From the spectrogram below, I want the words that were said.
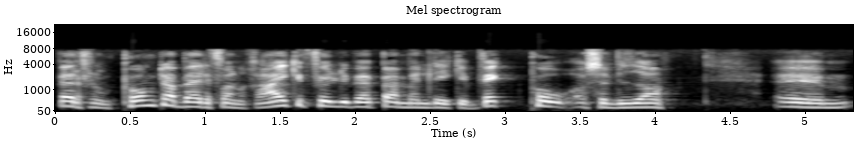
hvad er det for nogle punkter, hvad er det for en rækkefølge, hvad bør man lægge vægt på, osv. Øhm,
